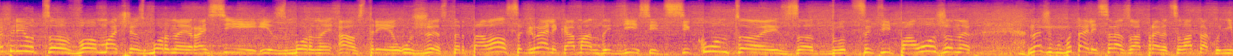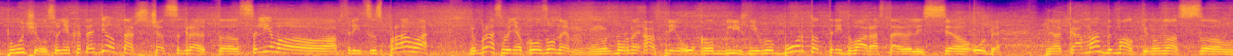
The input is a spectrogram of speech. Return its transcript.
Второй период в матче сборной России и сборной Австрии уже стартовал. Сыграли команды 10 секунд э, из 20 положенных. Наши попытались сразу отправиться в атаку, не получилось у них это сделать. Наши сейчас сыграют э, слева, австрийцы справа. Вбрасывание около зоны сборной Австрии около ближнего борта. 3-2 расставились э, обе э, команды. Малкин у нас э,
